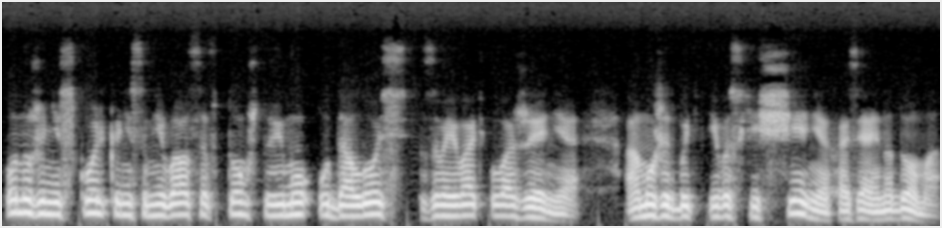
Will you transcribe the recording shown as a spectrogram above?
он уже нисколько не сомневался в том, что ему удалось завоевать уважение, а может быть и восхищение хозяина дома.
